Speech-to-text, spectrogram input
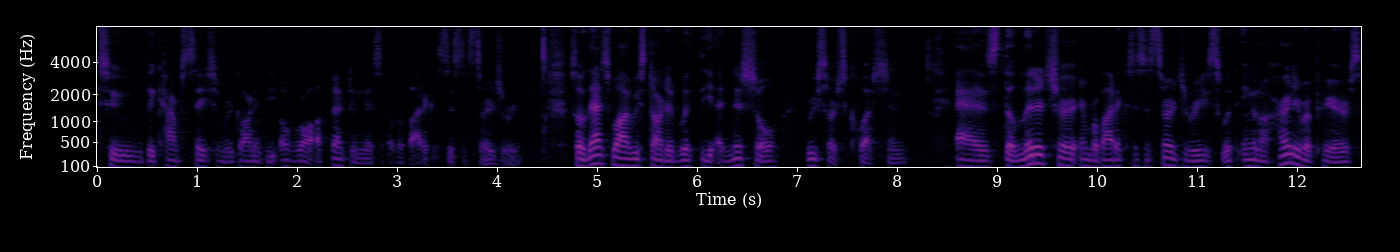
to the conversation regarding the overall effectiveness of robotic assisted surgery. So that's why we started with the initial research question. As the literature in robotic assisted surgeries with inguinal hernia repairs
